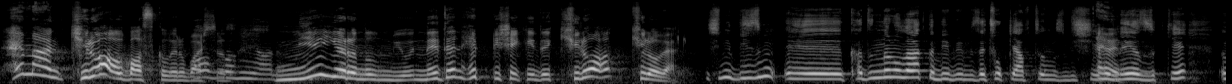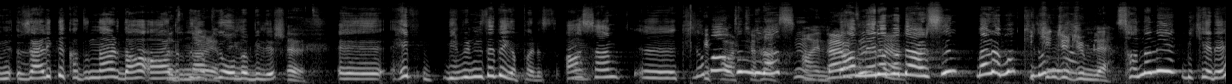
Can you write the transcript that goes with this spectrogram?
Hemen kilo al baskıları başladı. Allah'ım yarabbim. Niye yaranılmıyor? Neden hep bir şekilde kilo al, kilo ver? Şimdi bizim e, kadınlar olarak da birbirimize çok yaptığımız bir şey Evet. ne yazık ki. Özellikle kadınlar daha ağırlıklı Kadınlar yapıyor, yapıyor. olabilir. Evet. E, hep birbirimize de yaparız. Aa sen e, kilo Bir mu aldın parça, ha, biraz? hı, aynen. Ya Verdin merhaba mi? dersin. Merhaba kilo mu İkinci cümle. Sana ne bir kere?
